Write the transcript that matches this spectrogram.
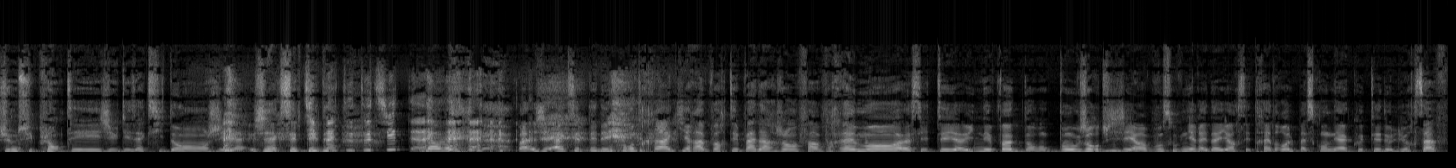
je me suis plantée, j'ai eu des accidents, j'ai accepté des... pas tout tout de suite. non mais j'ai accepté des contrats qui rapportaient pas d'argent. Enfin vraiment, euh, c'était euh, une époque dont bon aujourd'hui j'ai un bon souvenir et d'ailleurs c'est très drôle parce qu'on est à côté de l'URSSAF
